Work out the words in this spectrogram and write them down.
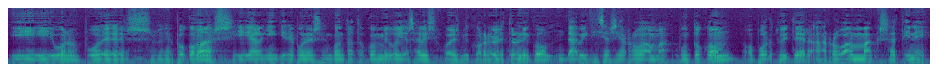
Y bueno, pues eh, poco más. Si alguien quiere ponerse en contacto conmigo, ya sabéis cuál es mi correo electrónico, davidisasi.mac.com o por Twitter, arroba maxatiné.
